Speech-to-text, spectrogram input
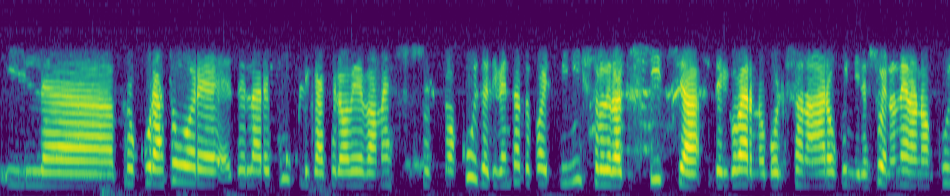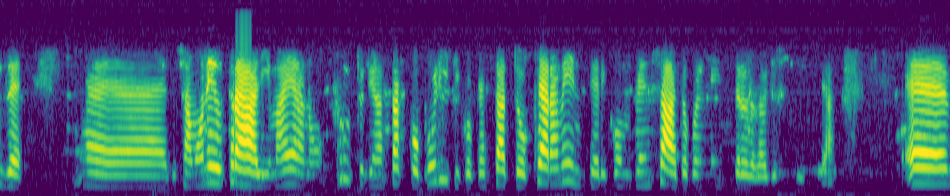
il uh, procuratore della Repubblica che lo aveva messo sotto accusa, è diventato poi il ministro della giustizia del governo Bolsonaro, quindi le sue non erano accuse eh, diciamo neutrali, ma erano frutto di un attacco politico che è stato chiaramente ricompensato con il Ministero della Giustizia. Eh,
